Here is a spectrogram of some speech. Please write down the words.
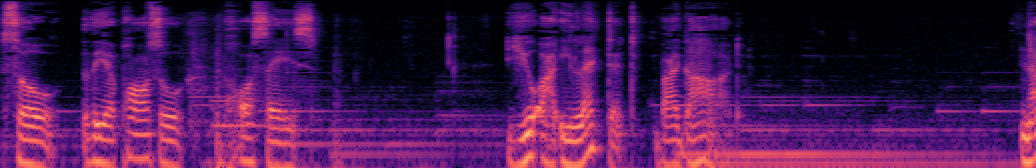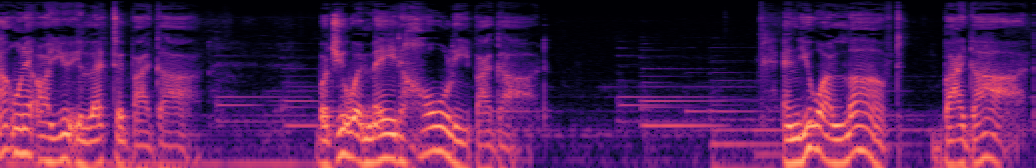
So the apostle Paul says, You are elected by God. Not only are you elected by God, but you were made holy by God. And you are loved by God.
